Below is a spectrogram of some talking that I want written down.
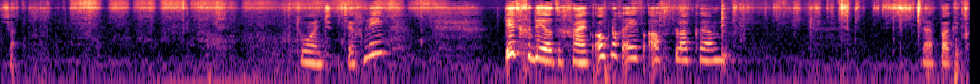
Zo. Toornt techniek. Dit gedeelte ga ik ook nog even afplakken. Daar pak ik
